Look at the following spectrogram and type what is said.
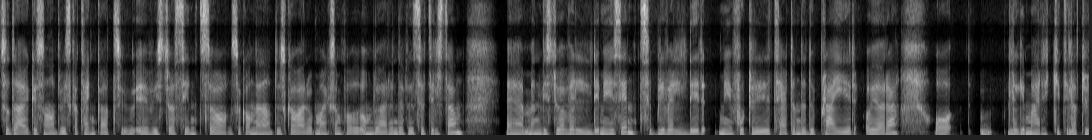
Så det er jo ikke sånn at vi skal tenke at hvis du er sint, så, så kan det hende at du skal være oppmerksom på om du er i en depressiv tilstand. Eh, men hvis du er veldig mye sint, blir veldig mye fortere irritert enn det du pleier å gjøre, og legger merke til at du,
